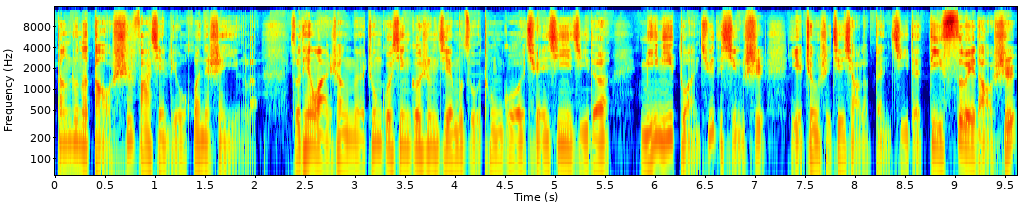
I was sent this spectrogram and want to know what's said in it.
当中的导师发现刘欢的身影了。昨天晚上呢，《中国新歌声》节目组通过全新一集的迷你短剧的形式，也正式揭晓了本季的第四位导师，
